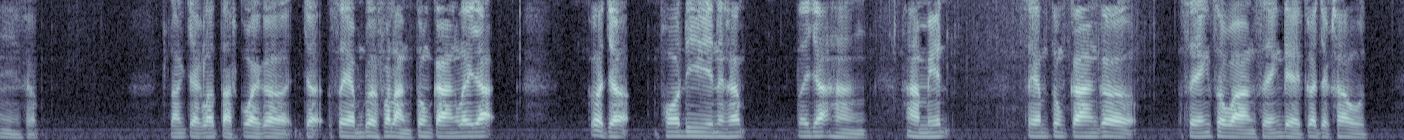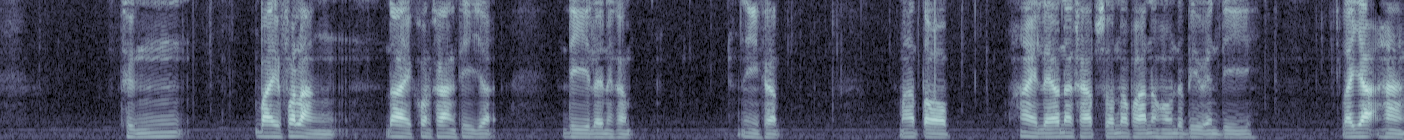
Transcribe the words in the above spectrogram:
นี่ครับ หลังจากเราตัดกล้วยก็จะแซมด้วยฝรั่งตรงกลางระยะ ก็จะพอดีนะครับ ระยะห่าง 5 เมตร แซมตรงกลางก็แสงสว่างแสงแดดก็จะเข้า ถึงใบฝรั่งได้ค่อนข้างที่จะดีเลยนะครับ นี่ครับ มาตอบให้แล้วนะครับสวนมะพร้าวน้ำหอม WND ระยะห่าง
